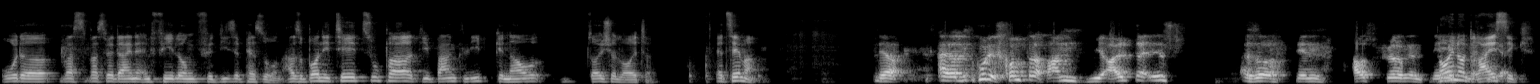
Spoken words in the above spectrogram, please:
Oder was, was wäre deine Empfehlung für diese Person? Also Bonität, super, die Bank liebt genau solche Leute. Erzähl mal. Ja, also gut, es kommt darauf an, wie alt er ist. Also den Ausführungen. 39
